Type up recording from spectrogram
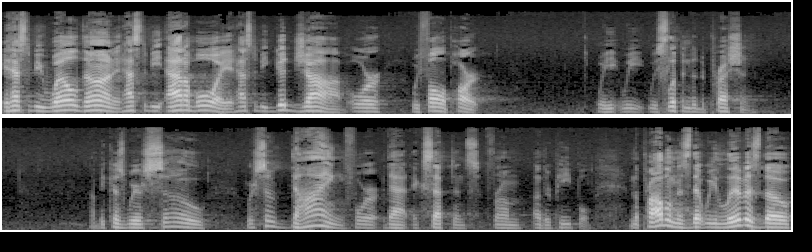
It has to be well done. It has to be attaboy. It has to be good job, or we fall apart. We, we, we slip into depression. Uh, because we're so we're so dying for that acceptance from other people. And the problem is that we live as though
